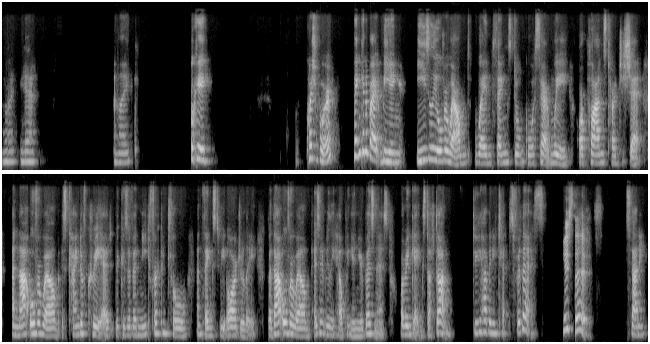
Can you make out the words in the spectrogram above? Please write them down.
Right, yeah. I like. Okay. Question four. Thinking about being easily overwhelmed when things don't go a certain way or plans turn to shit, and that overwhelm is kind of created because of a need for control and things to be orderly, but that overwhelm isn't really helping in your business or in getting stuff done. Do you have any tips for this? Who's this? Stanny.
